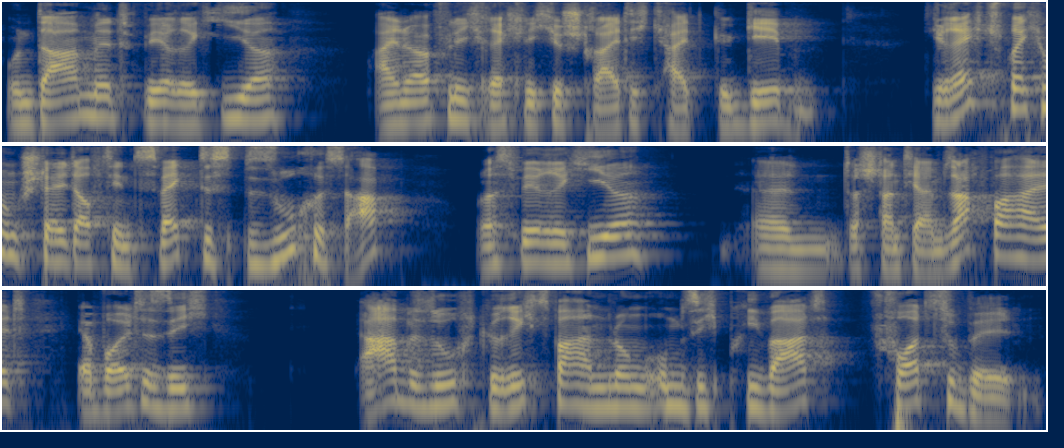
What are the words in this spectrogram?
Und damit wäre hier eine öffentlich-rechtliche Streitigkeit gegeben. Die Rechtsprechung stellt auf den Zweck des Besuches ab. Und das wäre hier, äh, das stand ja im Sachverhalt, er wollte sich, er besucht Gerichtsverhandlungen, um sich privat fortzubilden.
